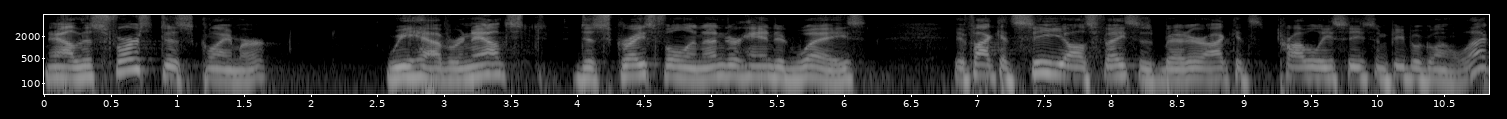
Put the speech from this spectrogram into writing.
Now, this first disclaimer, we have renounced disgraceful and underhanded ways. If I could see y'all's faces better, I could probably see some people going, What?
